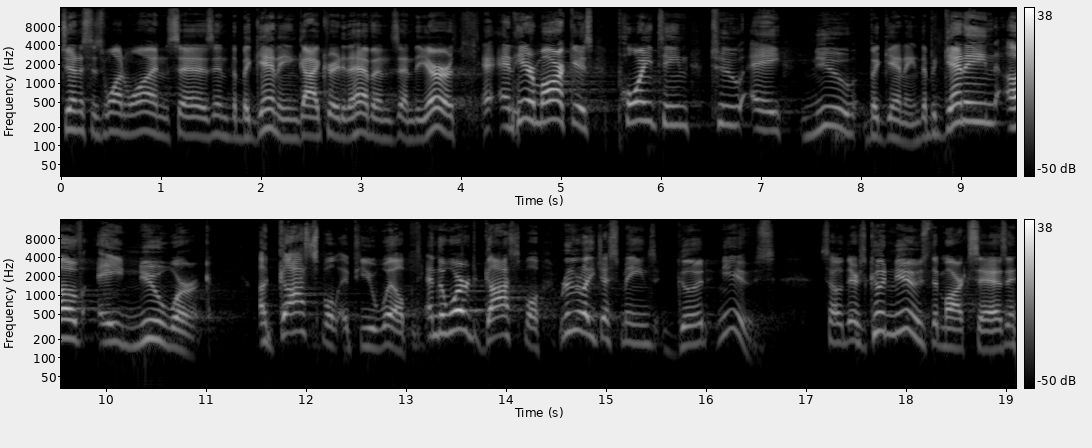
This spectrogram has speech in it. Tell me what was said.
Genesis 1 1 says, In the beginning, God created the heavens and the earth. And here Mark is pointing to a new beginning, the beginning of a new work, a gospel, if you will. And the word gospel literally just means good news. So there's good news that Mark says, and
